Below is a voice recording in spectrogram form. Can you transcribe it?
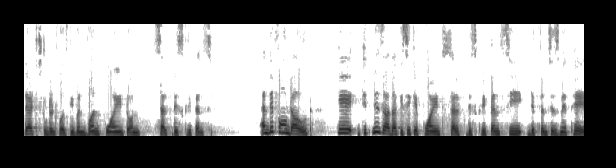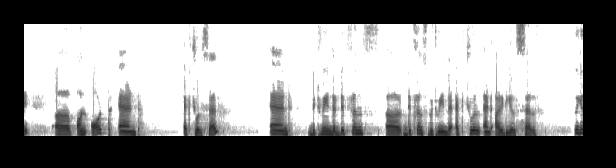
that student was given one point out کہ جتنے زیادہ کسی کے پوائنٹ سیلف ڈسکریپنسی ڈیفرنس میں تھے on ought and actual self and between the betweens between the actual and ideal self تو یہ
